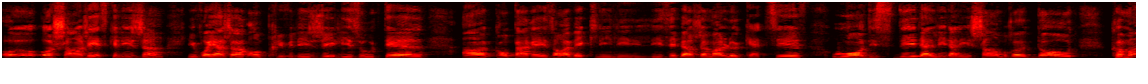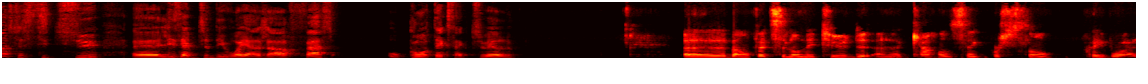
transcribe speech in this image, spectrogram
a changé? Est-ce que les gens, les voyageurs ont privilégié les hôtels en comparaison avec les, hébergements locatifs ou ont décidé d'aller dans les chambres d'hôtes? Comment se situent euh, les habitudes des voyageurs face au contexte actuel? Euh, ben en fait, selon l'étude, euh, 45% prévoit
